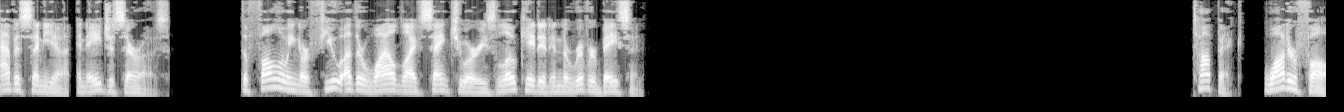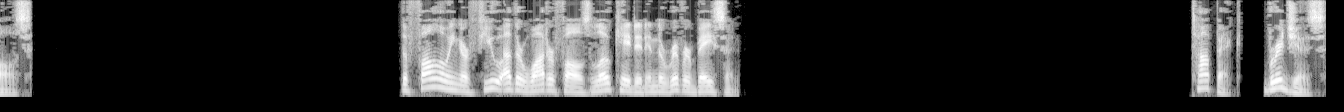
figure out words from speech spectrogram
Avicennia, and Aegiceras. The following are few other wildlife sanctuaries located in the river basin. Waterfalls The following are few other waterfalls located in the river basin. Bridges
